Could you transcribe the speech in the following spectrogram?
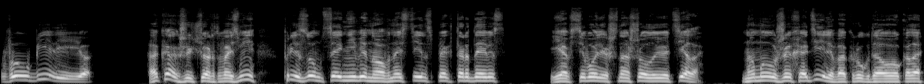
вы убили ее. А как же, черт возьми, презумпция невиновности, инспектор Дэвис? Я всего лишь нашел ее тело. Но мы уже ходили вокруг да около,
